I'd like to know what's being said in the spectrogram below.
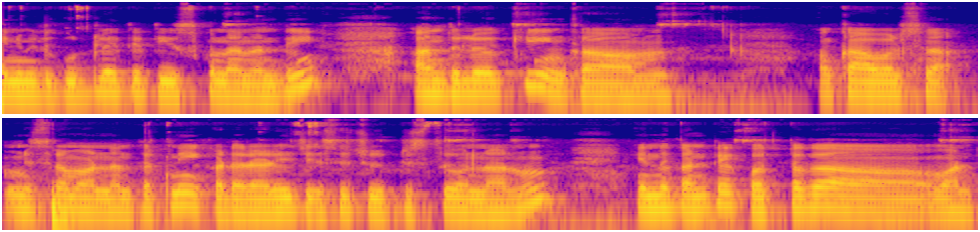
ఎనిమిది గుడ్లు అయితే తీసుకున్నానండి. అందులోకి ఇంకా కావాల్సిన మిశ్రమాన్ని అంతటిని ఇక్కడ రెడీ చేసి చూపిస్తూ ఉన్నాను. ఎందుకంటే కొత్తగా వంట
